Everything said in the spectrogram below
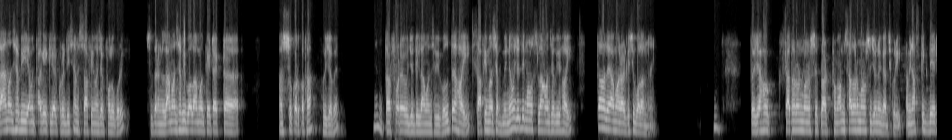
লা মাঝহাবি, আমি তো আগে ক্লিয়ার করে দিয়েছি, আমি সাফি মাঝহাব ফলো করি। সুতরাং লা মাঝহাবি বলা আমাকে এটা একটা হাস্যকর কথা হয়ে যাবে। তারপরেও যদি লা বলতে হয়, সাফি মাঝহাব মেনেও যদি মানুষ লা মাঝহাবি হয়, তাহলে আমার আর কিছু বলার নাই। তো যাই হোক, সাধারণ মানুষের প্ল্যাটফর্ম আমি সাধারণ মানুষের জন্য কাজ করি। আমি নাস্তিকদের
